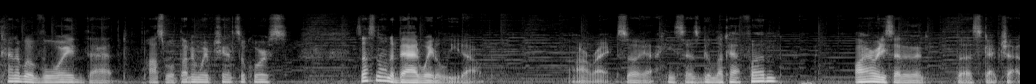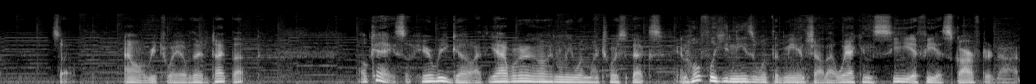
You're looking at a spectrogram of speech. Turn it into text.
kind of avoid that possible Thunder Wave chance, of course. So that's not a bad way to lead out. Alright, so yeah, he says good luck, have fun. Oh, I already said it in the Skype chat, so I won't reach way over there to type that. Okay, so here we go. Yeah, we're going to go ahead and leave with my choice specs, and hopefully he needs it with the Mienshao. That way I can see if he is scarfed or not.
